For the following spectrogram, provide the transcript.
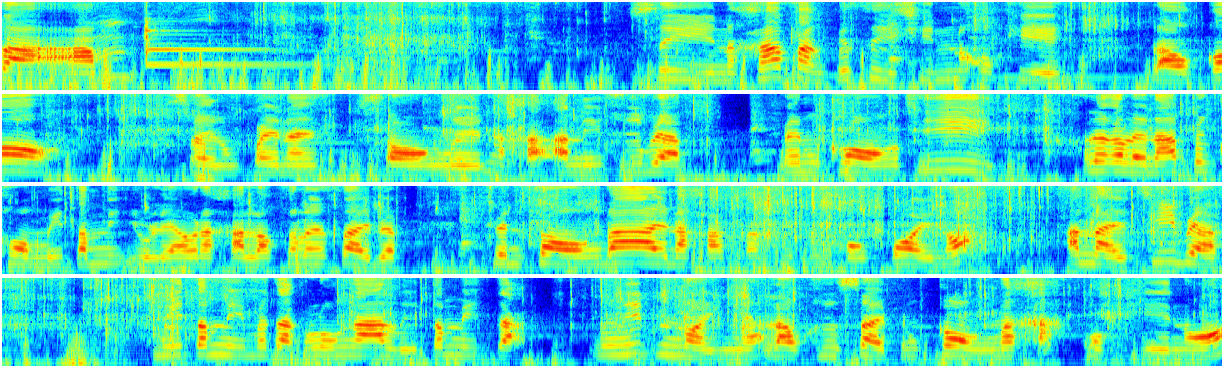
สามสี่นะคะ สั่งไปสี่ชิ้นโอเค เราก็ใส่ลงไปในซองเลยนะคะ อันนี้คือแบบเป็นของที่เขาเรียกอะไรนะ เป็นของมีตำหนิอยู่แล้วนะคะ เราก็เลยใส่แบบ เป็นซองได้นะคะ ก็คือเป็นของปล่อยเนาะอันไหนที่แบบมีตำหนิมาจากโรงงานหรือตำหนิจากนิดหน่อยเงี้ย เราคือใส่เป็นกล่องนะคะ โอเคเนาะ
